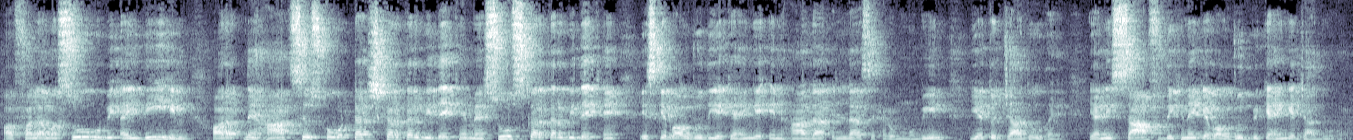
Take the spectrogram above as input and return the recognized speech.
اور فلا مسوح بھی عیدیم اور اپنے ہاتھ سے اس کو وہ ٹچ کر کر بھی دیکھیں، محسوس کر کر بھی دیکھیں، اس کے باوجود یہ کہیں گے انہادا اللہ سحر المبین یہ تو جادو ہے۔ یعنی صاف دکھنے کے باوجود بھی کہیں گے جادو ہے۔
